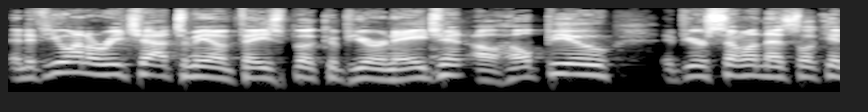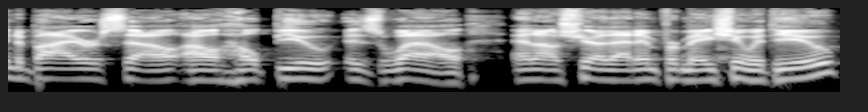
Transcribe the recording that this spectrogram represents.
And if you want to reach out to me on Facebook, if you're an agent, I'll help you. If you're someone that's looking to buy or sell, I'll help you as well. And I'll share that information with you.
